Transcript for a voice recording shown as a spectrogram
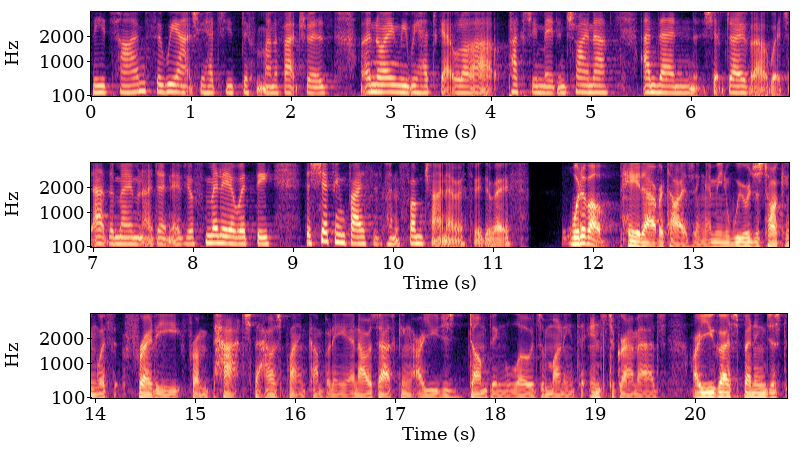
lead time. So we actually had to use different manufacturers. Annoyingly, we had to get all our packaging made in China and then shipped over, which at the moment, I don't know if you're familiar with the, the shipping prices kind of from China are through the roof. What about paid advertising? I mean, we were just talking with Freddie from Patch, the houseplant company, and I was asking, are you just dumping loads of money into Instagram ads? Are you guys spending just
